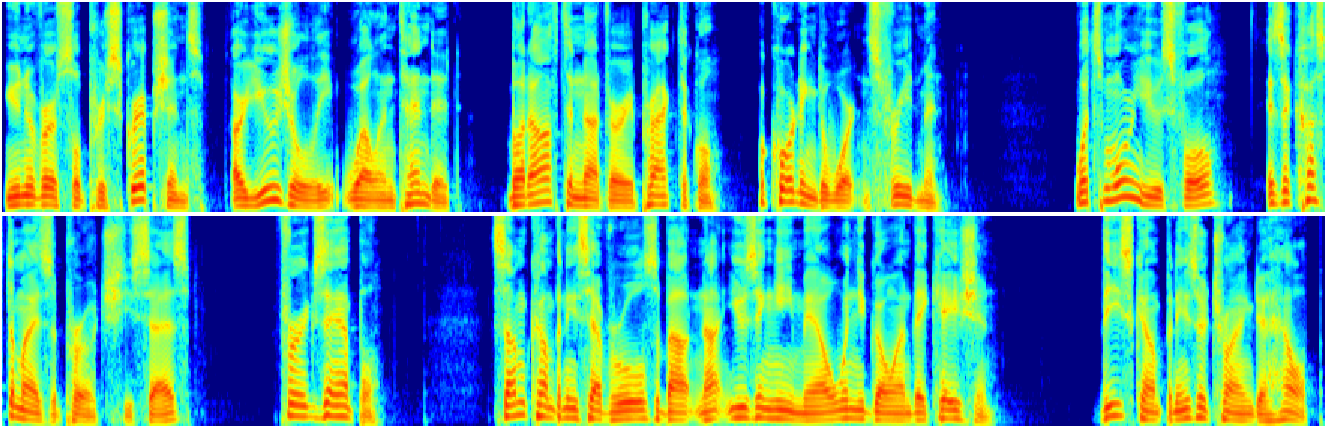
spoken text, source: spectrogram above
Universal prescriptions are usually well intended, but often not very practical, according to Wharton's Friedman. What's more useful is a customized approach, she says. For example, some companies have rules about not using email when you go on vacation. These companies are trying to help.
